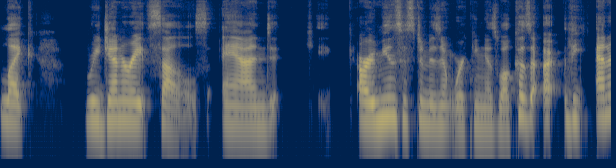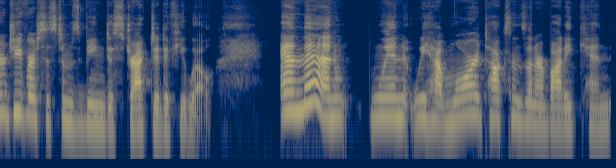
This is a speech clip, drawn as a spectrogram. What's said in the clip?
like regenerate cells and our immune system isn't working as well because uh, the energy of our system is being distracted, if you will. And then when we have more toxins than our body can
